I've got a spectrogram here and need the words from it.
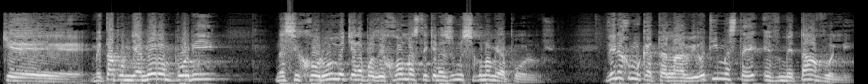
Και μετά από μια μέρα μπορεί να συγχωρούμε και να αποδεχόμαστε και να ζούμε συγγνώμη από όλους. Δεν έχουμε καταλάβει ότι είμαστε ευμετάβολοι.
